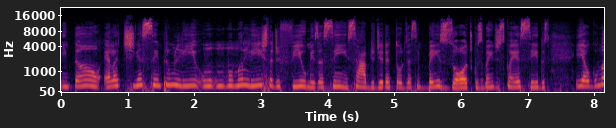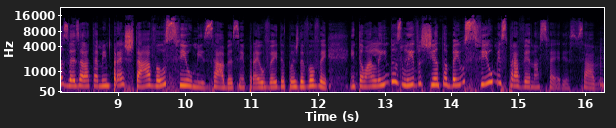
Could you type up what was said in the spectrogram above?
Então, ela tinha sempre um li um, uma lista de filmes, assim, sabe, de diretores assim bem exóticos, bem desconhecidos. E algumas vezes ela até me emprestava os filmes, sabe, assim, para eu ver e depois devolver. Então, além dos livros, tinha também os filmes para ver nas férias, sabe?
